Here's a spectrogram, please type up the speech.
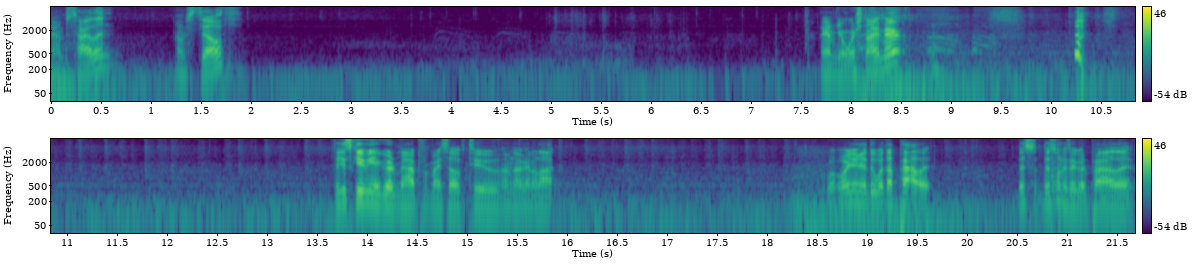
I'm silent. I'm stealth. I am your worst nightmare. They just gave me a good map for myself too, I'm not gonna lie. What, what are you gonna do with that pallet? This this one is a good pallet.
